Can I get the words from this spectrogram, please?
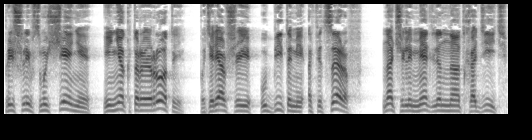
пришли в смущение, и некоторые роты, потерявшие убитыми офицеров, начали медленно отходить,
